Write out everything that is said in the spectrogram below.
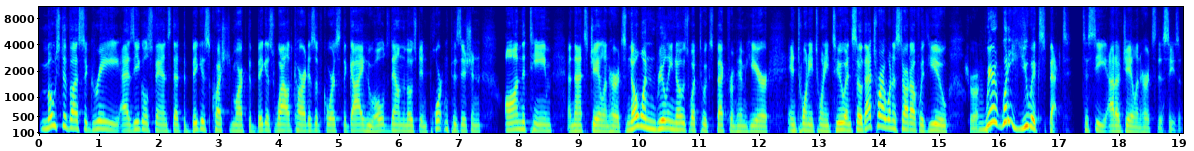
most of us agree as Eagles fans that the biggest question mark, the biggest wild card is, of course, the guy who holds down the most important position on the team, and that's Jalen Hurts. No one really knows what to expect from him here in 2022. And so that's where I want to start off with you. Sure. Where what do you expect to see out of Jalen Hurts this season?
